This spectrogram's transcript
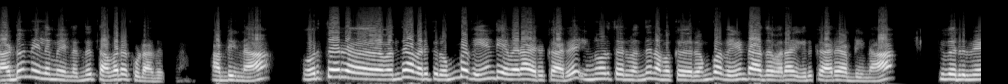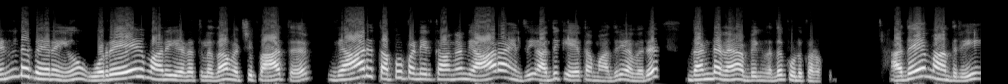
நடுநிலைமையில இருந்து தவறக்கூடாது. அப்படின்னா ஒருத்தர் வந்து அவருக்கு ரொம்ப வேண்டியவரா இருக்காரு. இன்னொருத்தர் வந்து நமக்கு ரொம்ப வேண்டாதவரா இருக்காரு அப்படின்னா இவர் ரெண்டு பேரையும் ஒரே மாதிரி இடத்துலதான் வச்சு பார்த்து யாரு தப்பு பண்ணிருக்காங்கன்னு ஆராய்ஞ்சு அதுக்கு ஏத்த மாதிரி அவரு தண்டனை அப்படிங்கறத கொடுக்கணும். அதே மாதிரி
